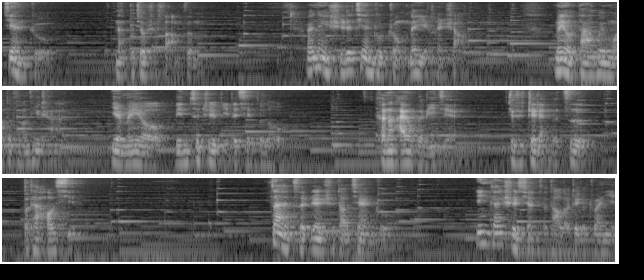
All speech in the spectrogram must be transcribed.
建筑那不就是房子吗？而那时的建筑种类也很少，没有大规模的房地产，也没有鳞次栉比的写字楼。可能还有个理解，就是这两个字不太好写。再次认识到建筑，应该是选择到了这个专业。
